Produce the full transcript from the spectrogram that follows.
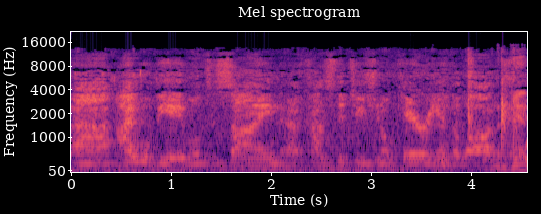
uh, I will be able to sign a constitutional carry into law. In again,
